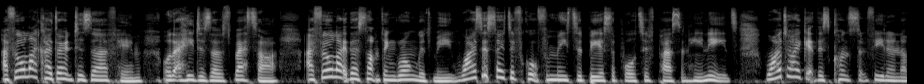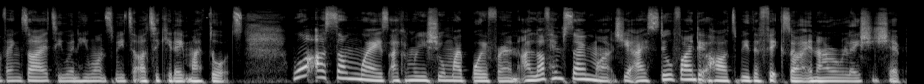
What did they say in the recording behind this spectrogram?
I feel like I don't deserve him or that he deserves better. I feel like there's something wrong with me. Why is it so difficult for me to be a supportive person he needs? Why do I get this constant feeling of anxiety when he wants me to articulate my thoughts? What are some ways I can reassure my boyfriend? I love him so much, yet I still find it hard to be the fixer in our relationship.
